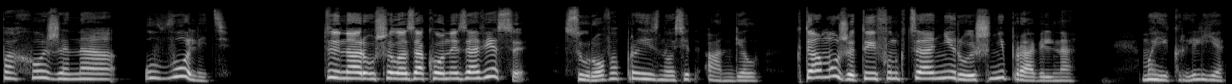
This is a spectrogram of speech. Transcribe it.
похоже на «уволить». «Ты нарушила законы завесы», — сурово произносит ангел. «К тому же ты функционируешь неправильно». Мои крылья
